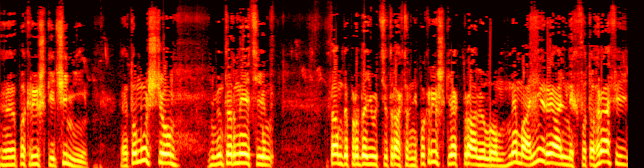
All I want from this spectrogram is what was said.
е, покришки, чи ні. Е, Тому що в інтернеті, там, де продають ці тракторні покришки, як правило, нема ні реальних фотографій,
